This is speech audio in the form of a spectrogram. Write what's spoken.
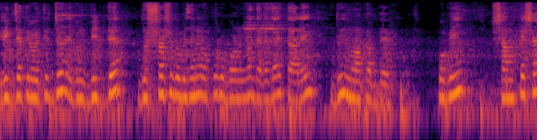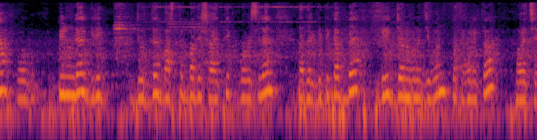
গ্রিক জাতির ঐতিহ্য এবং বীরদের দুঃসাহসিক অভিযানের অপূর্ব বর্ণনা দেখা যায় তার এই দুই মহাকাব্যে। কবি সাম্পেশা ও পিন্ডার গ্রিক যুদ্ধের বাস্তববাদী সাহিত্যিক কবি তাদের গীতিকাব্যে গ্রিক জনগণের জীবন প্রতিফলিত হয়েছে।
